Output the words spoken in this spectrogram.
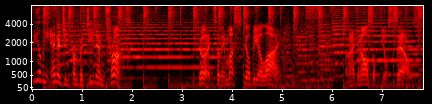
feel the energy from Vegeta and Trunks. Good, so they must still be alive. And I can also feel cells.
